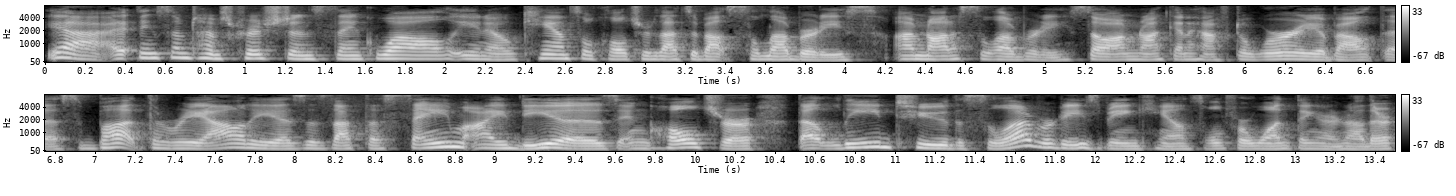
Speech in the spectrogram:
yeah, I think sometimes Christians think, well, you know, cancel culture, that's about celebrities. I'm not a celebrity, so I'm not going to have to worry about this. But the reality is is that the same ideas in culture that lead to the celebrities being canceled for one thing or another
